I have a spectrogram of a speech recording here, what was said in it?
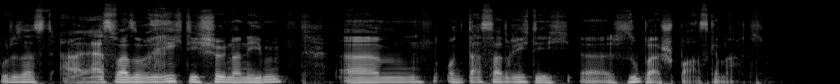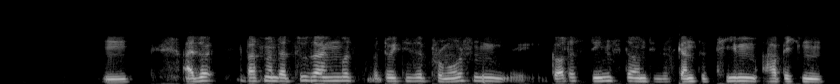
wo du sagst, ah, das war so richtig schön daneben ähm, und das hat richtig äh, super Spaß gemacht? Mhm. Also, was man dazu sagen muss, durch diese Promotion-Gottesdienste und dieses ganze Team habe ich einen,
